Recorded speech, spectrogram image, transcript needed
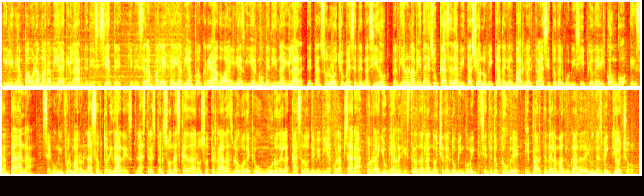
y Lilian Paola Maravilla Aguilar, de 17, quienes eran pareja y habían procreado a Elías Guillermo Medina Aguilar, de tan solo 8 meses de nacido, perdieron la vida en su casa de habitación ubicada en el barrio El Tránsito del municipio de El Congo, en Santa Ana. Según informaron las autoridades, las tres personas quedaron soterradas luego de que un muro de la casa donde vivía colapsara por la lluvia registrada la noche del domingo 27 de octubre y parte de la madrugada del lunes 28.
